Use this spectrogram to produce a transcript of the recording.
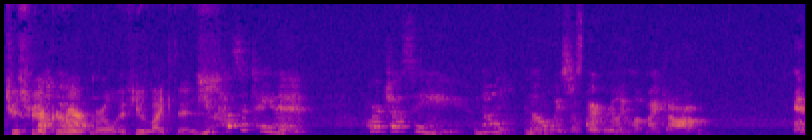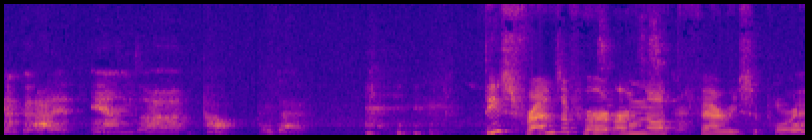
Choose for your career, Uh-oh. girl, if you like this. You hesitated. Poor Jesse. No, no, it's just I really love my job, and I'm good at it. And uh, oh, they're dead. These friends of her are That's not very supportive.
